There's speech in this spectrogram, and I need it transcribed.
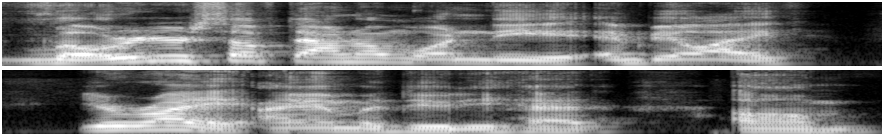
lower yourself down on one knee and be like, "You're right. I am a duty head. Um,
